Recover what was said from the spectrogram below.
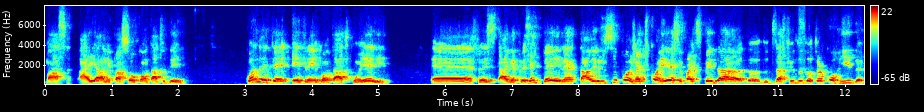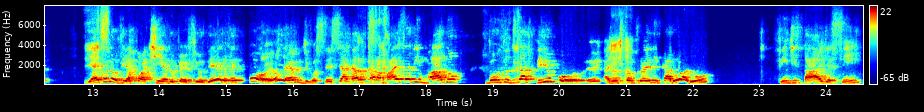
Massa. Aí ela me passou o contato dele. Quando eu entrei, entrei em contato com ele, é, falei, aí me apresentei, né, tal, e ele disse, assim, pô, já te conheço, eu participei da, do, do desafio do Doutor Corrida. Isso. E aí, quando eu vi a fotinha do perfil dele, eu falei, pô, eu lembro de você, CH era o cara mais animado do, do desafio, pô. A gente uhum. encontrou ele em Caruaru, fim de tarde, assim,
